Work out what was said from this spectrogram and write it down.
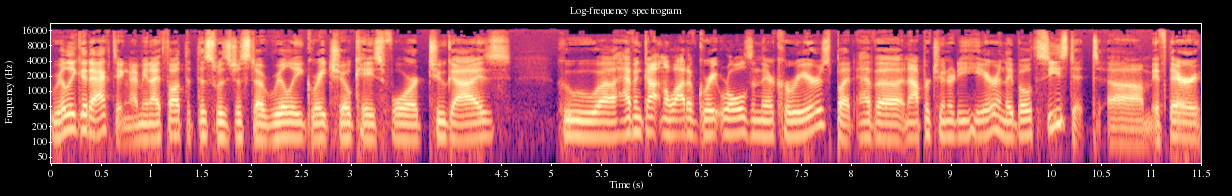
really good acting. I mean, I thought that this was just a really great showcase for two guys who uh, haven't gotten a lot of great roles in their careers, but have a, an opportunity here, and they both seized it. Um, if they're,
